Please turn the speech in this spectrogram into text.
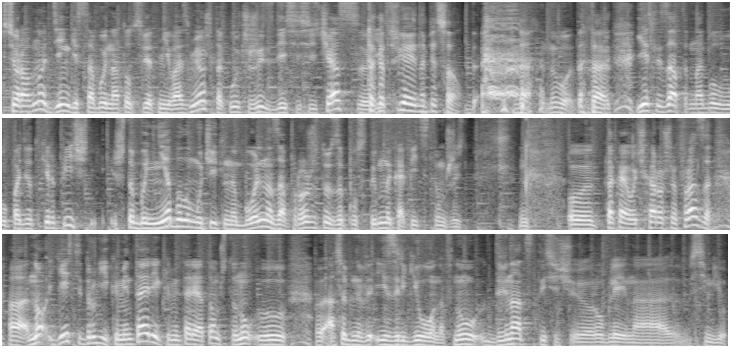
все равно деньги с собой на тот свет не возьмешь, так лучше жить здесь и сейчас. Так если... это я и написал. Да, ну вот. Если завтра на голову упадет кирпич, чтобы не было мучительно больно за прожитую за пустым накопительством жизнь. Такая очень хорошая фраза. А, но есть и другие комментарии. Комментарии о том, что, ну, особенно из регионов, ну, 12 тысяч рублей на семью.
